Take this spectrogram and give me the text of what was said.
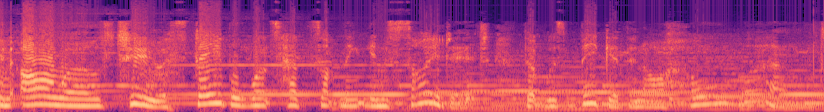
In our world, too, a stable once had something inside it that was bigger than our whole world.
